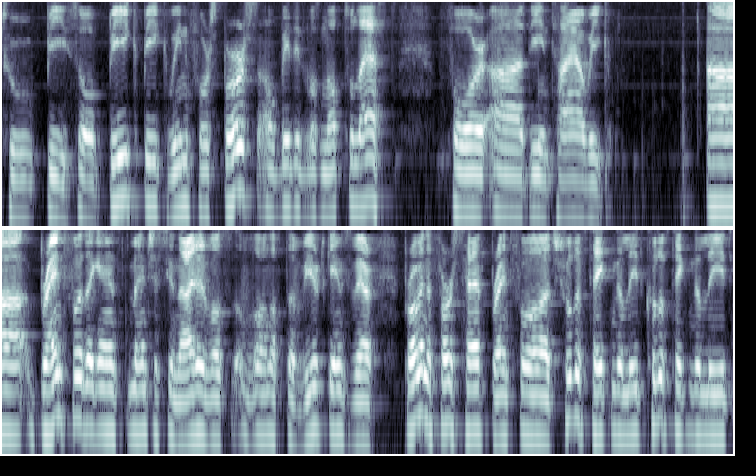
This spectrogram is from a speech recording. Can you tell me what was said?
to be. So big big win for Spurs, albeit it was not to last for uh, the entire week. Uh, Brentford against Manchester United was one of the weird games where probably in the first half Brentford should have taken the lead, could have taken the lead,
